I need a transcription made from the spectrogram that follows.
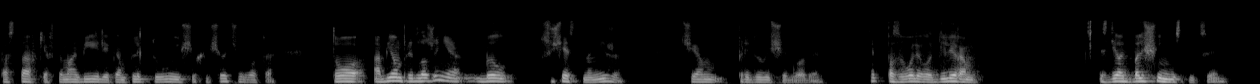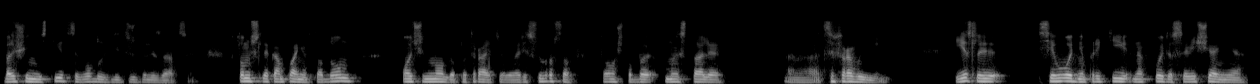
поставки автомобилей, комплектующих, еще чего-то, то объем предложения был существенно ниже, чем предыдущие годы. Это позволило дилерам сделать большие инвестиции, большие инвестиции в область диджитализации. В том числе компания «Автодом» очень много потратила ресурсов в том, чтобы мы стали э, цифровыми. Если сегодня прийти на какое-то совещание,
